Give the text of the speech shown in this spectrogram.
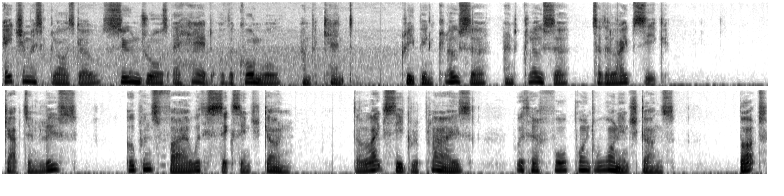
HMS Glasgow soon draws ahead of the Cornwall and the Kent, creeping closer and closer to the Leipzig. Captain Luce opens fire with his 6-inch gun. The Leipzig replies with her 4.1-inch guns, but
